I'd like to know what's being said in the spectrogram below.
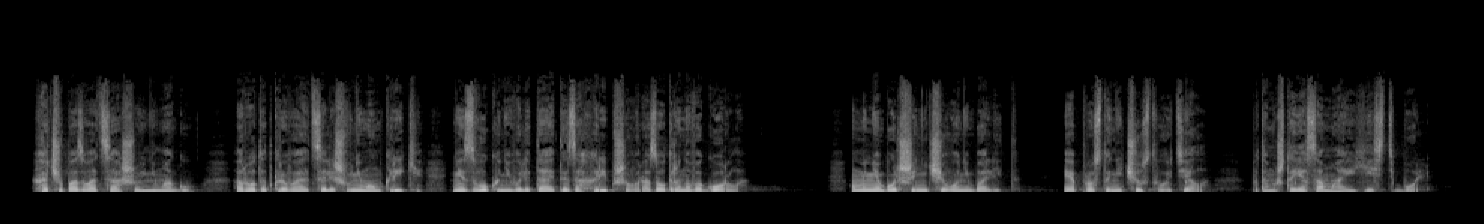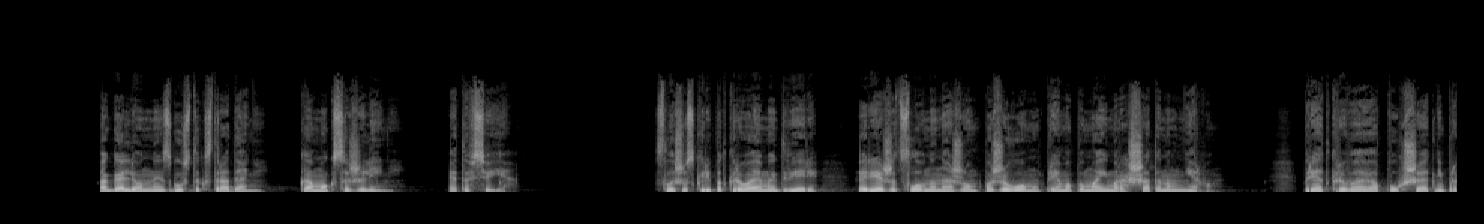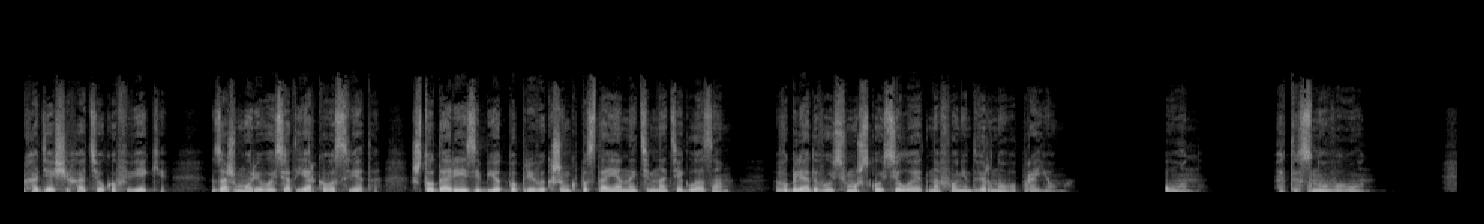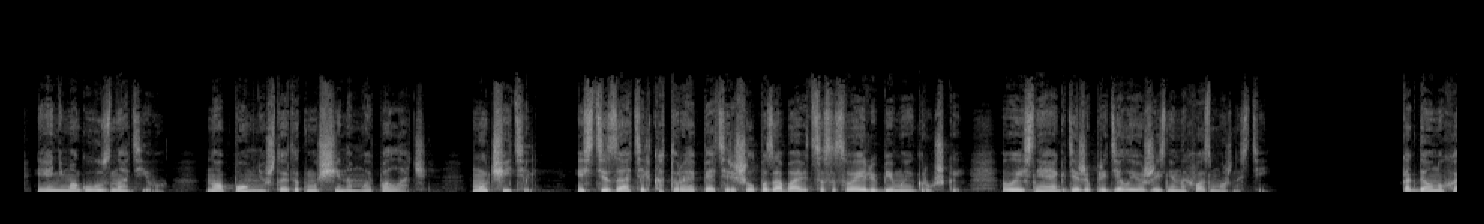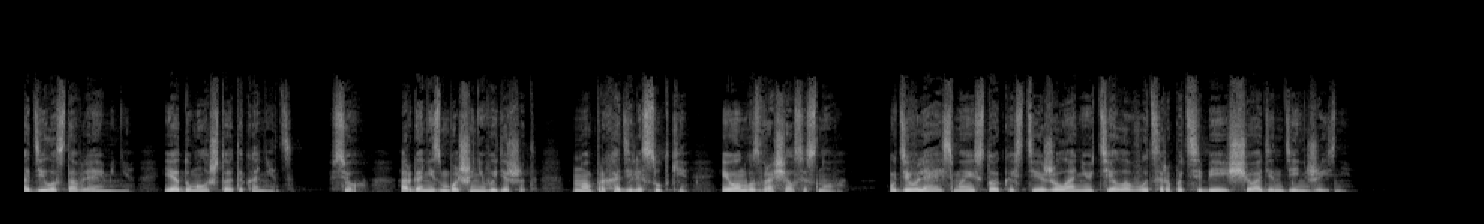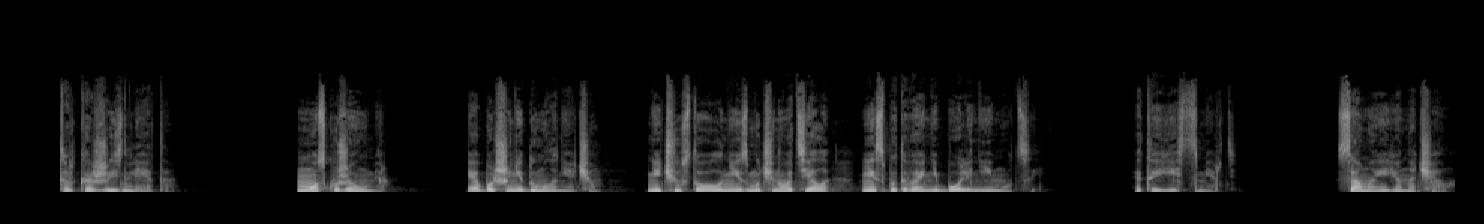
Хочу позвать Сашу и не могу. Рот открывается лишь в немом крике, ни звука не вылетает из охрипшего, разодранного горла. У меня больше ничего не болит. Я просто не чувствую тела, потому что я сама и есть боль. Оголенный сгусток страданий, комок сожалений. Это все я. Слышу скрип открываемой двери — Режет, словно ножом, по-живому, прямо по моим расшатанным нервам. Приоткрываю опухшие от непроходящих отеков веки, зажмуриваясь от яркого света, что до рези бьет по привыкшим к постоянной темноте глазам. Вглядываюсь в мужской силуэт на фоне дверного проема. Он. Это снова он. Я не могу узнать его, но помню, что этот мужчина мой палач, мучитель, истязатель, который опять решил позабавиться со своей любимой игрушкой, выясняя, где же предел ее жизненных возможностей. Когда он уходил, оставляя меня, я думала, что это конец. Все, организм больше не выдержит, но проходили сутки, и он возвращался снова, удивляясь моей стойкости и желанию тела выцарапать себе еще один день жизни. Только жизнь ли это? Мозг уже умер. Я больше не думала ни о чем не чувствовала ни измученного тела, не испытывая ни боли, ни эмоций. Это и есть смерть. Самое ее начало.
